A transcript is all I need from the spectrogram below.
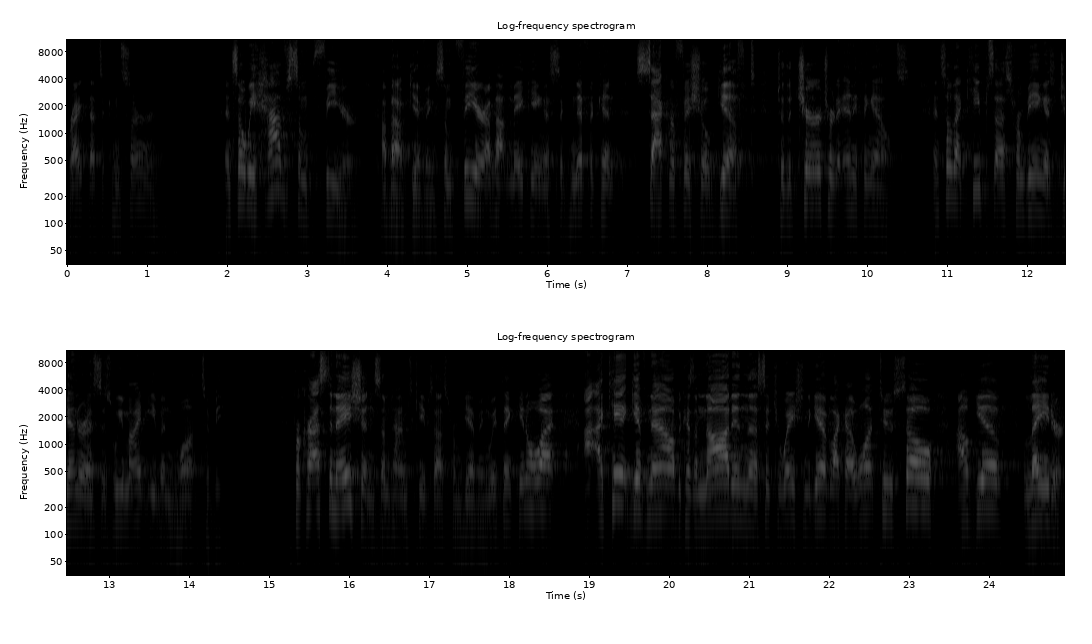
right? That's a concern. And so we have some fear about giving, some fear about making a significant sacrificial gift to the church or to anything else. And so that keeps us from being as generous as we might even want to be. Procrastination sometimes keeps us from giving. We think, you know what, I, I can't give now because I'm not in the situation to give like I want to, so I'll give later.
